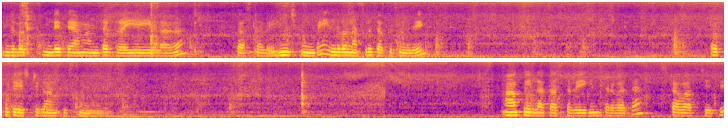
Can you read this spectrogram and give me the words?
ఇందులో ఉండే తేమ అంతా డ్రై అయ్యేలాగా కాస్త వేయించుకుంటే ఇందులో నసురు తగ్గుతుంది. పప్పు టేస్ట్గా అనిపిస్తుందండి. ఆకు ఇలా కాస్త వేగిన తర్వాత స్టవ్ ఆఫ్ చేసి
